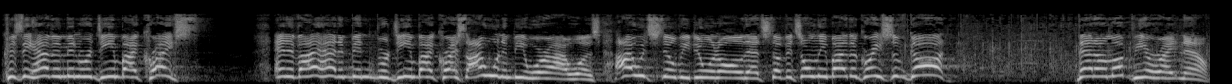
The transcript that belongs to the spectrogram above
Because they haven't been redeemed by Christ. And if I hadn't been redeemed by Christ, I wouldn't be where I was. I would still be doing all of that stuff. It's only by the grace of God that I'm up here right now.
